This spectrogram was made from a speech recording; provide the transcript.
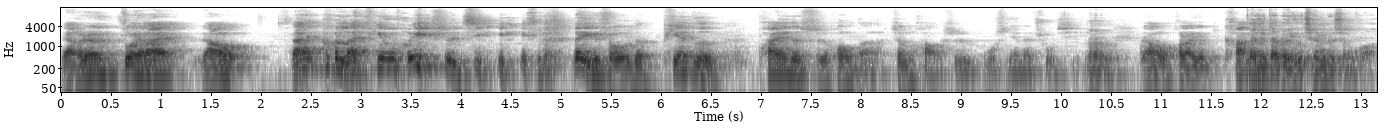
两个人坐下来，然后来给我来瓶威士忌，是的，那个时候的片子拍的时候呢，正好是五十年代初期。嗯，然后我后来又看了那就，代表有钱人的生活。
